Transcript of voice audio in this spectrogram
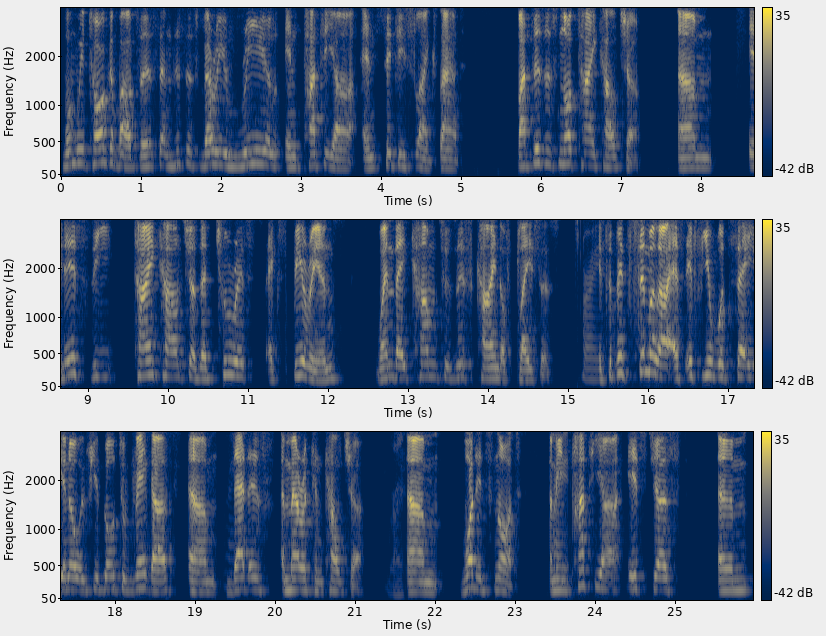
when we talk about this, and this is very real in Pattaya and cities like that, but this is not Thai culture. Um, it is the Thai culture that tourists experience when they come to this kind of places. Right. It's a bit similar as if you would say, you know, if you go to Vegas, um, Right. that is American culture Right. um, what it's not. I mean, Right. Pattaya is just a um,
